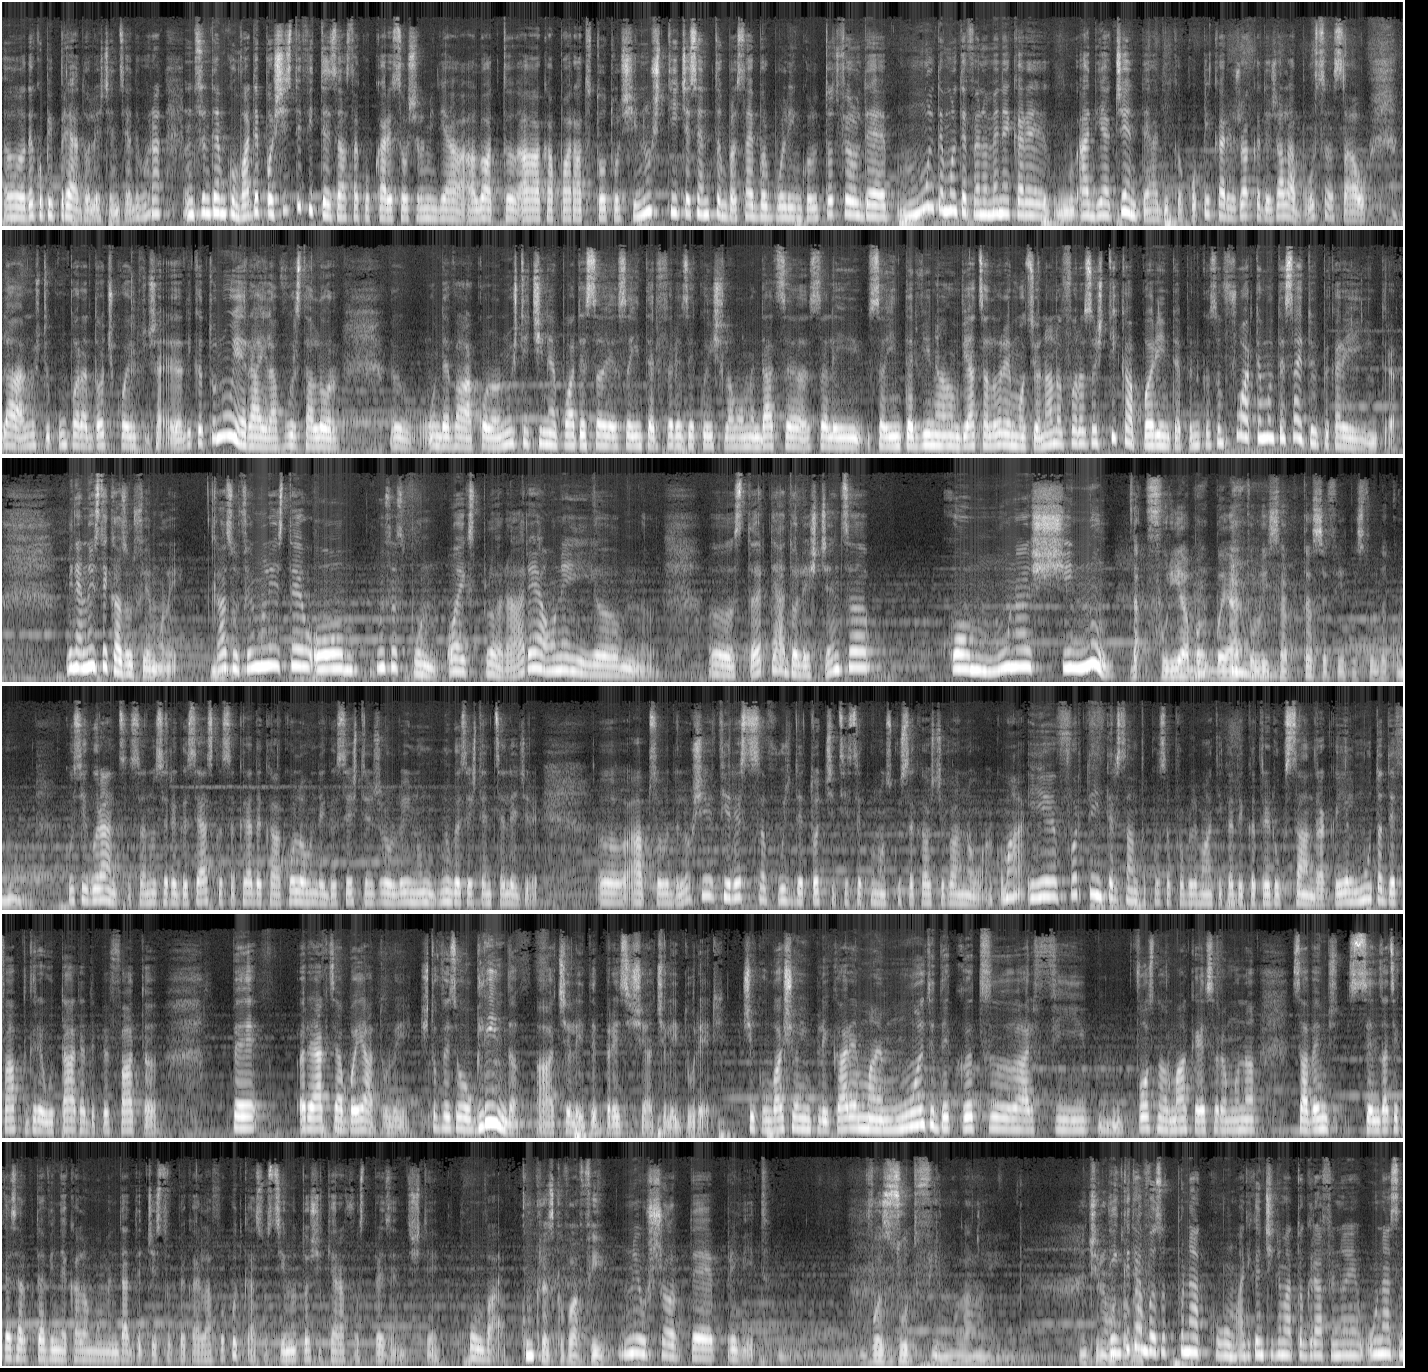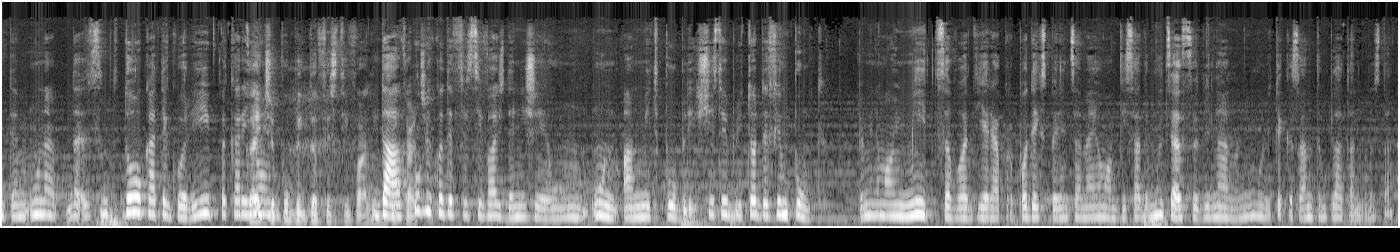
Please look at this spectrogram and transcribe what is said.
uh, de copii preadolescenți, adevărat, suntem cumva depășiți de viteza asta cu care social media a luat, a acaparat totul și nu știi ce se întâmplă, cyberbullying-ul, tot felul de multe, multe fenomene care adiacente, adică copii care joacă deja la bursă sau la, nu știu, cumpără Dogecoin Adică tu nu erai la vârsta lor uh, undeva acolo, nu știi cine poate să, să interfereze cu ei și la un moment dat să, să, le, să intervină în viața lor emoțională fără să știi ca părinte, pentru că sunt foarte multe site-uri pe care ei intră. Bine, nu este cazul filmului. Cazul filmului este o, cum să spun, o explorare a unei uh, uh, stări de adolescență comună și nu. Da, furia bă- băiatului s-ar putea să fie destul de comună cu siguranță, să nu se regăsească, să creadă că acolo unde găsește în jurul lui nu, nu găsește înțelegere. Uh, absolut deloc și e firesc să fugi de tot ce ți se cunoscut să cauți ceva nou. Acum, e foarte interesantă pusă problematica de către Ruxandra, că el mută de fapt greutatea de pe fată pe reacția băiatului și tu vezi o oglindă a acelei depresii și a acelei dureri și cumva și o implicare mai mult decât uh, ar fi fost normal ca el să rămână, să avem senzația că s-ar putea vindeca la un moment dat de gestul pe care l-a făcut, că a susținut-o și chiar a fost prezent, știi? Cumva. Cum crezi că va fi? Nu e ușor de privit. Văzut filmul la noi în Din câte am văzut până acum, adică în cinematografe, noi una suntem, una, da, sunt două categorii pe care Că eu... aici e public de festival. Da, publicul altceva. de festival și de nișă e un, un anumit public și este iubitor de film, punct. Pe mine m-a uimit să văd ieri, apropo de experiența mea, eu am visat de mulți ani să vin anonimul, uite că s-a întâmplat anul ăsta,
